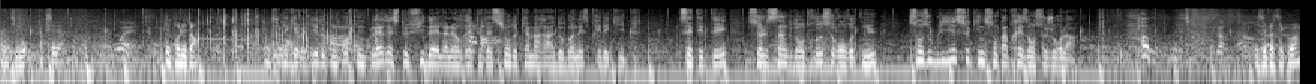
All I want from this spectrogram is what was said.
Allez Thibaut, accélère. Ouais. Il prend du temps. Les cavaliers de concours complet restent fidèles à leur réputation de camarades au bon esprit d'équipe. Cet été, seuls cinq d'entre eux seront retenus, sans oublier ceux qui ne sont pas présents ce jour-là. Il s'est passé quoi?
